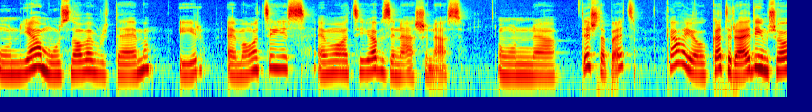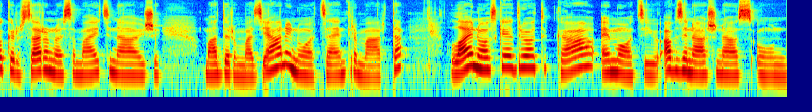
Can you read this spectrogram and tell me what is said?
Un jā, mūsu novembra tēma ir emocijas, emociju apzināšanās. Un uh, tieši tāpēc, kā jau katru raidījumu šokaru sarunu esam aicinājuši Madaru Mazjāni no Centra Marta, lai noskaidrotu, kā emociju apzināšanās un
